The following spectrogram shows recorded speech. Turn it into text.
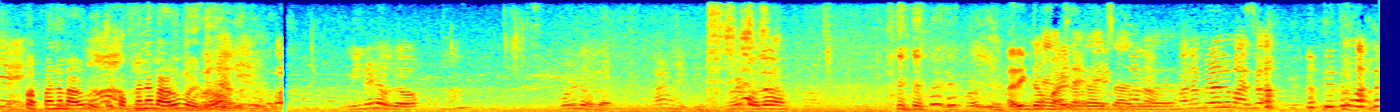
हे पप्पांना बाळू बोलतो. पप्पांना बाळू बोलतो. मी नाही ठेवलं. कोण ठेवलं? काय माहिती? मी ठेवलं? अरे एकदम आहे. काय ते चालू. आहे मला मिळालं माझं. ते तुम्हाला.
